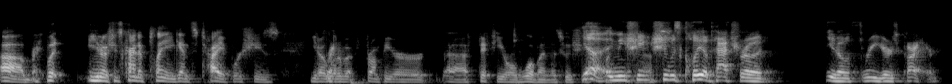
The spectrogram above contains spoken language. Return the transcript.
Um, Right. But you know, she's kind of playing against type, where she's you know a Right. little bit frumpier, 50 year old woman is who she's. Yeah, I mean she she was Cleopatra, you know, three years prior.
